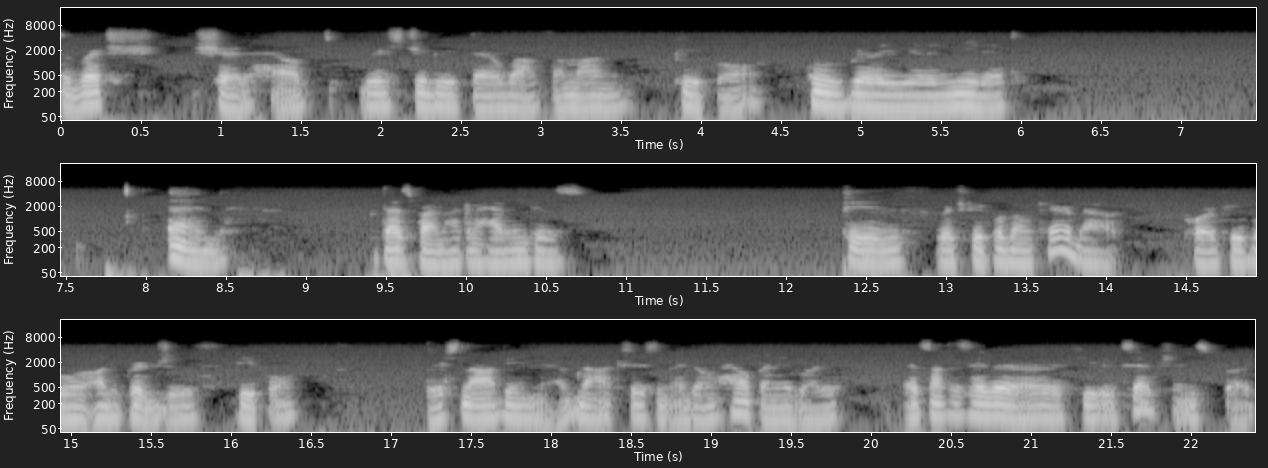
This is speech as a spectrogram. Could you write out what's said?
The rich should help redistribute their wealth among people who really, really need it and that's probably not going to happen because rich people don't care about poor people, underprivileged people. they're snobby and obnoxious and they don't help anybody. That's not to say there are a few exceptions, but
